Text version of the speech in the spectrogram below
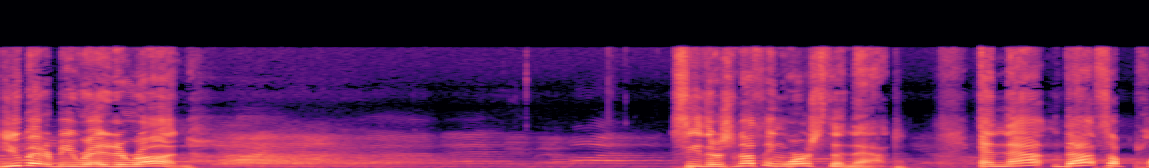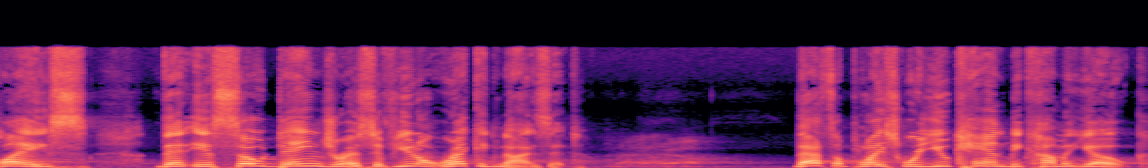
you better be ready to run. See, there's nothing worse than that. And that that's a place that is so dangerous if you don't recognize it. That's a place where you can become a yoke.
